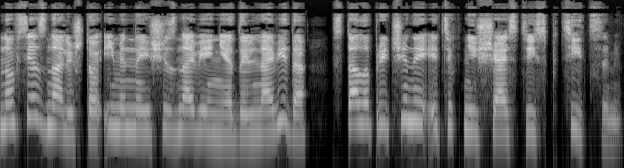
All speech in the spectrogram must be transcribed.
но все знали, что именно исчезновение дальновида стало причиной этих несчастий с птицами.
